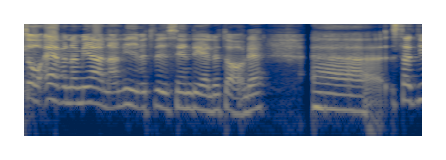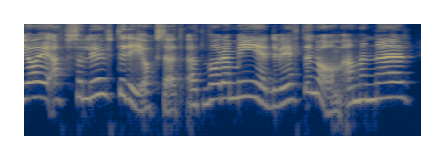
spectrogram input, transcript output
så även om hjärnan givetvis är en del utav det. Uh, så att jag är absolut i det också, att, att vara medveten om, ja men när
